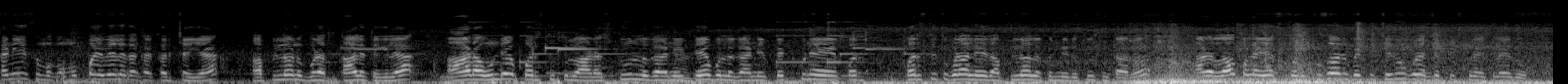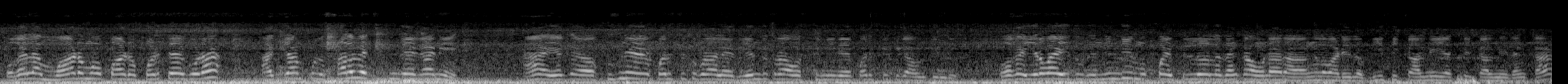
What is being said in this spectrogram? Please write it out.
కనీసం ఒక ముప్పై వేల దాకా ఖర్చు అయ్యా ఆ పిల్లోనికి కూడా కాలు తెగిలా. ఆడ ఉండే పరిస్థితులు ఆడ స్టూళ్ళు కానీ టేబుల్ కానీ పెట్టుకునే పరి- పరిస్థితి కూడా లేదు ఆ పిల్లలకు మీరు చూసుంటారు. ఆడ లోపల వేసుకొని కుసోని పెట్టి చదువు కూడా చెప్పించుకునేది లేదు ఒకవేళ మాడమో పాడో పడితే కూడా ఎగ్జాంపుల్ సెలవు ఎక్కిందే కానీ ఆ, పరిస్థితి కూడా లేదు. ఎందుకురా వస్తుంది? పరిస్థితిగా ఉంటుంది. ఒక ఇరవై ఐదు నుండి ముప్పై పిల్లోళ్ళ దాకా ఉన్నారు అంగన్వాడీలో బీసీ కాలనీ ఎస్సీ కాలనీ దాకా.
